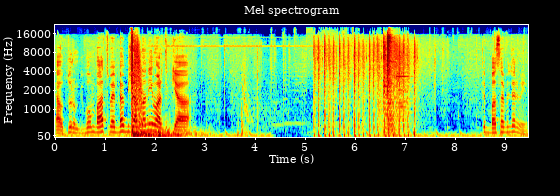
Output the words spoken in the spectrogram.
Ya durun bir bomba atmayın ben bir canlanayım artık ya. Bir basabilir miyim?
